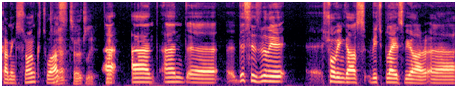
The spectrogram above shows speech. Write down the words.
coming strong to us. Yeah, totally. Uh, and and uh, this is really uh, showing us which place we are. Uh,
